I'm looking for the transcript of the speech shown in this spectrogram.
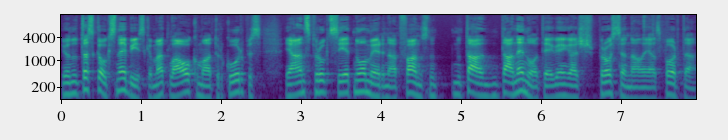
Jo nu, tas kaut kas nebija, ka met laukumā tur kurpes, Jānis Prūks iet nomierināt fanus. Nu, nu, tā, tā nenotiek vienkārši profesionālajā sportā.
